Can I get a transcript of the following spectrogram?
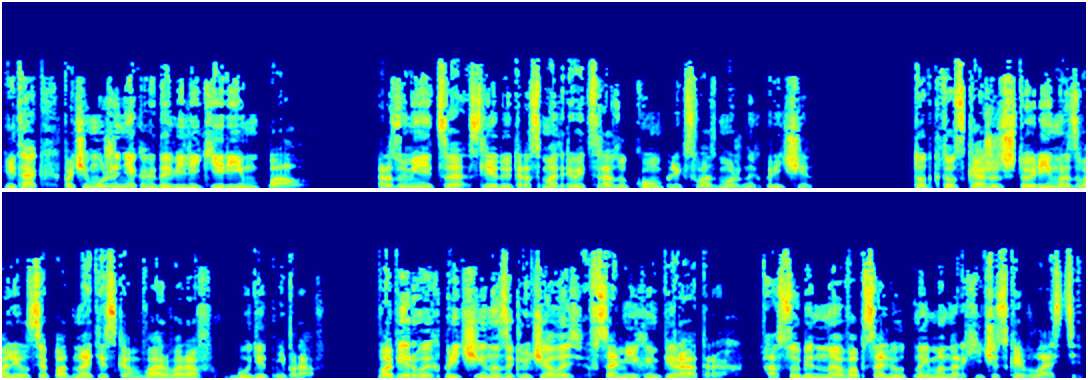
Итак, почему же некогда Великий Рим пал? Разумеется, следует рассматривать сразу комплекс возможных причин. Тот, кто скажет, что Рим развалился под натиском варваров, будет неправ. Во-первых, причина заключалась в самих императорах, особенно в абсолютной монархической власти.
